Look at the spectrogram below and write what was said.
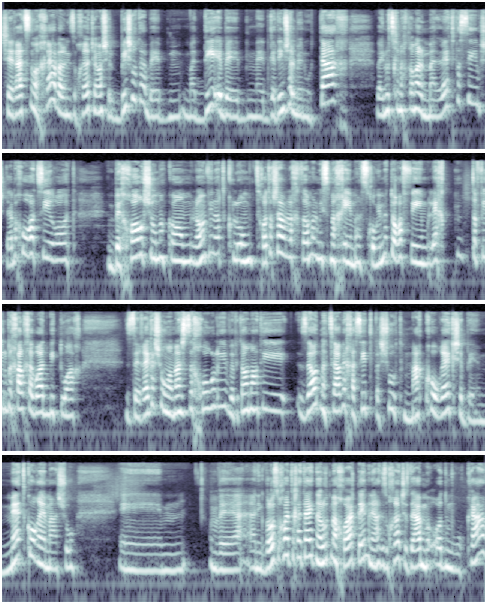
שרצנו אחרי, אבל אני זוכרת שממש הלבישו אותה במדי, בבגדים של מנותח, והיינו צריכים לחתום על מלא טפסים, שתי בחורות צעירות, בחור שום מקום, לא מבינות כלום, צריכות עכשיו לחתום על מסמכים, על סכומים מטורפים, לך תפעיל בכלל חברת ביטוח. זה רגע שהוא ממש זכור לי, ופתאום אמרתי, זה עוד מצב יחסית פשוט, מה קורה כשבאמת קורה משהו? אמ, ואני כבר לא זוכרת איך הייתה ההתנהלות מאחורי הקלעים, אני רק זוכרת שזה היה מאוד מורכב,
